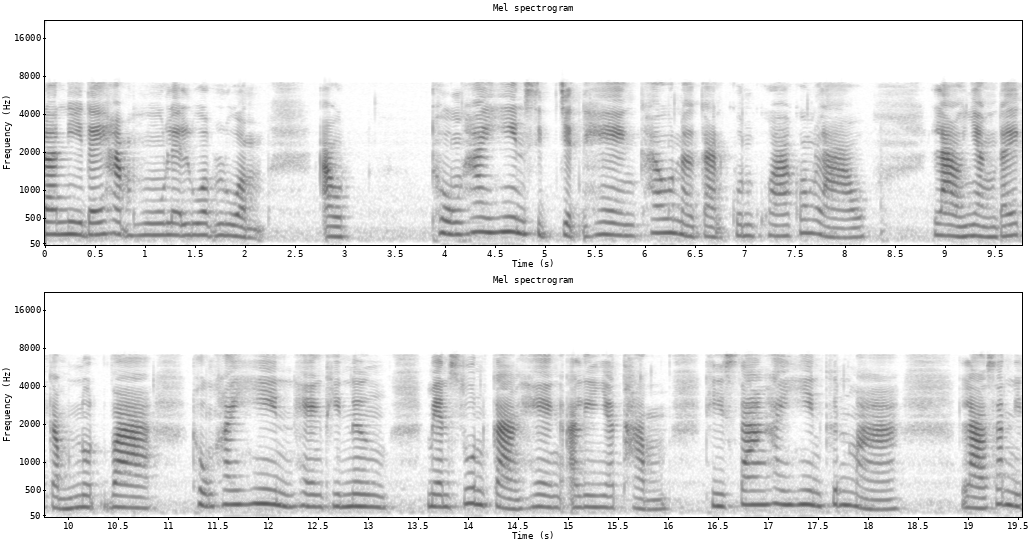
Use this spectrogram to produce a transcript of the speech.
ลานีได้หับหูและรวบรวม เอาธงให้หิน17 แห่งเข้าในการค้นคว้าของลาวลาวยังได้กำหนดว่าธงให้หินแห่งที่หนึ่งแมนศูนกลางแห่งอริยธรรม ที่สร้างให้หินขึ้นมาลาวสันนิ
